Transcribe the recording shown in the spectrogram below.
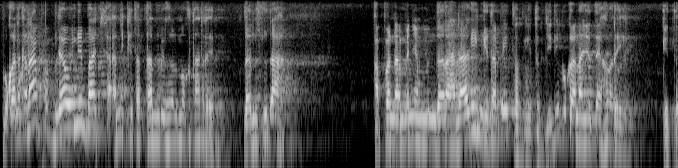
Bukan kenapa, beliau ini baca ini kitab Tanbihul Muqtarin. Dan sudah apa namanya mendarah daging kitab itu gitu. Jadi bukan hanya teori gitu.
